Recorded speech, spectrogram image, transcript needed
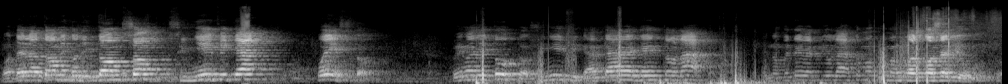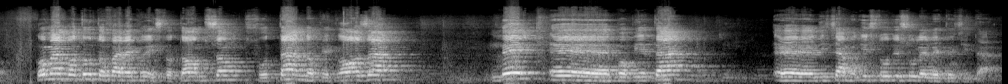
Modello atomico di Thomson significa questo. Prima di tutto significa andare dentro l'atomo e non vedere più l'atomo come qualcosa di unico. Come ha potuto fare questo Thomson? Sfruttando che cosa? Le eh, proprietà eh, diciamo di studi sull'elettricità.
